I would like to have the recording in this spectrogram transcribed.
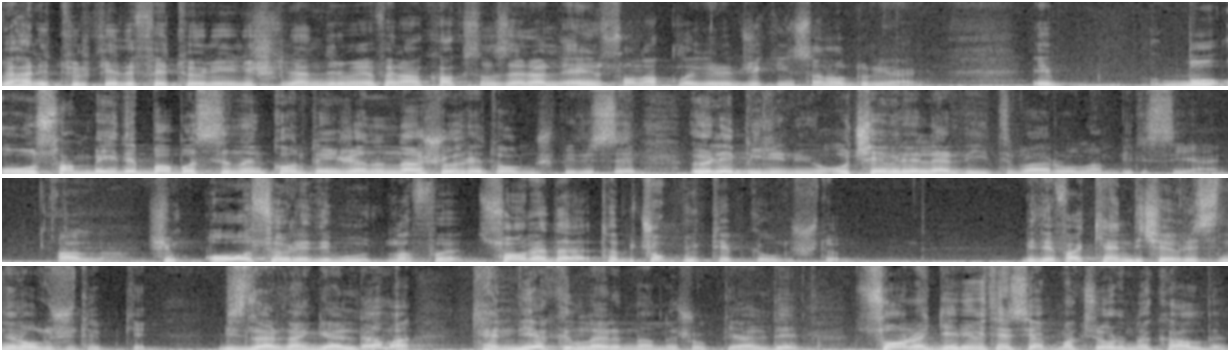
Ve hani Türkiye'de FETÖ'yle ilişkilendirmeye falan kalksanız herhalde en son akla gelebilecek insan odur yani. E, bu Oğuzhan Bey de babasının kontenjanından şöhret olmuş birisi. Öyle biliniyor. O çevrelerde itibarı olan birisi yani. Allah Allah. Şimdi o söyledi bu lafı. Sonra da tabii çok büyük tepki oluştu. Bir defa kendi çevresinden oluşu tepki. Bizlerden geldi ama kendi yakınlarından da çok geldi. Sonra geri vites yapmak zorunda kaldı.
